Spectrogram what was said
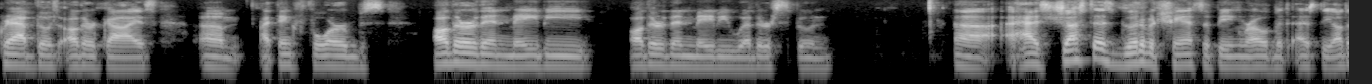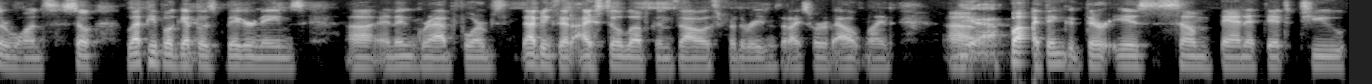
grab those other guys. Um, I think Forbes, other than maybe other than maybe Witherspoon, uh, has just as good of a chance of being relevant as the other ones. So let people get those bigger names uh, and then grab Forbes. That being said, I still love Gonzalez for the reasons that I sort of outlined. Uh, yeah. But I think that there is some benefit to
